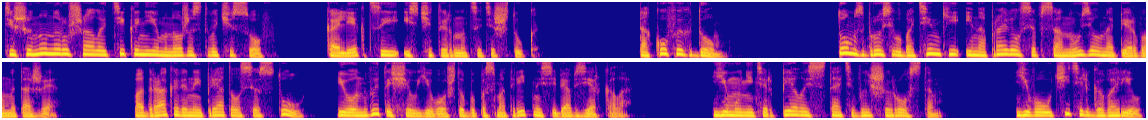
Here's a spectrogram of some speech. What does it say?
Тишину нарушало тиканье множества часов, коллекции из 14 штук. Таков их дом. Том сбросил ботинки и направился в санузел на первом этаже. Под раковиной прятался стул, и он вытащил его, чтобы посмотреть на себя в зеркало. Ему не терпелось стать выше ростом. Его учитель говорил,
